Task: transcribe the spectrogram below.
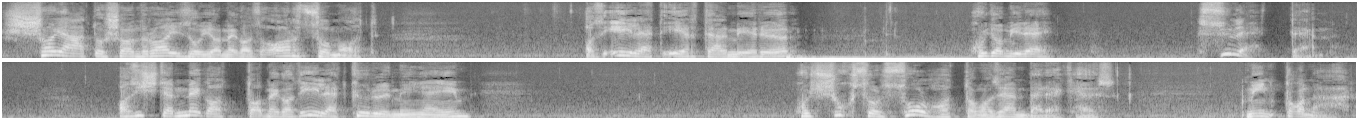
sajátosan rajzolja meg az arcomat az élet értelméről, hogy amire születtem, az Isten megadta, meg az élet körülményeim, hogy sokszor szólhattam az emberekhez, mint tanár,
